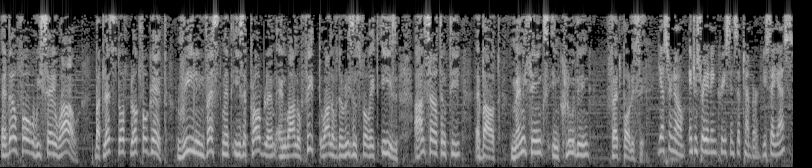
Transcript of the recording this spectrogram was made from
And therefore we say, wow, but let's not, not forget, real investment is a problem and one of it, one of the reasons for it is uncertainty about many things, including Fed policy. Yes or no? Interest rate increase in September. You say yes?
